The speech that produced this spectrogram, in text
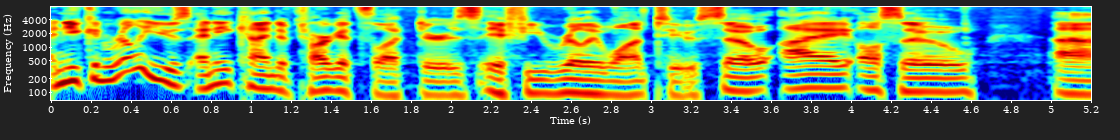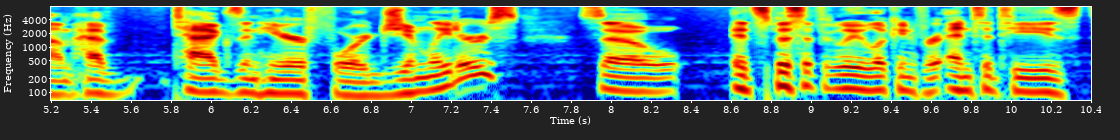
And you can really use any kind of target selectors if you really want to. So I also um, have tags in here for gym leaders. So it's specifically looking for entities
